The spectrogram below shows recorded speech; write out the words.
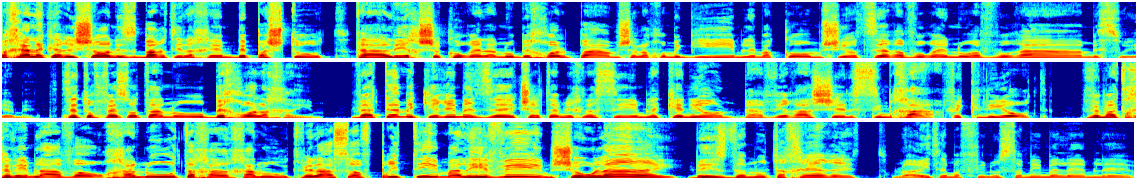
בחלק הראשון הסברתי לכם בפשטות תהליך שקורה לנו בכל פעם שאנחנו מגיעים למקום שיוצר עבורנו עבורה מסוימת. זה תופס אותנו בכל החיים. ואתם מכירים את זה כשאתם נכנסים לקניון, באווירה של שמחה וקניות, ומתחילים לעבור חנות אחר חנות ולאסוף פריטים מלהיבים שאולי בהזדמנות אחרת לא הייתם אפילו שמים אליהם לב.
